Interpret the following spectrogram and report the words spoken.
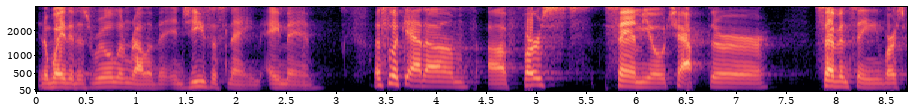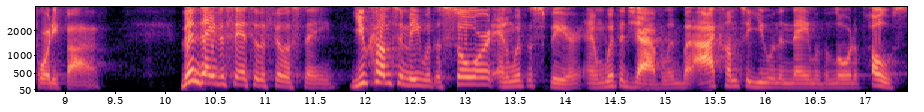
in a way that is real and relevant. In Jesus' name, amen. Let's look at um, uh, 1 Samuel chapter 17, verse 45. Then David said to the Philistine, You come to me with a sword and with a spear and with a javelin, but I come to you in the name of the Lord of hosts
